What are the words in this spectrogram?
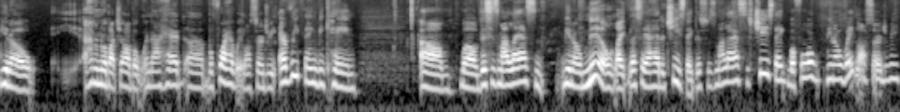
you know, I don't know about y'all, but when I had uh, before I had weight loss surgery, everything became um well, this is my last you know, meal, like let's say I had a cheesesteak. This was my last cheesesteak before, you know, weight loss surgery.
